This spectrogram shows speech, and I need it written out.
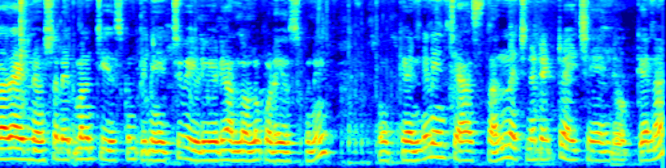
కాదు ఐదు నిమిషాలు అయితే మనం చేసుకుని తినేయచ్చు వేడి వేడి అన్నంలో కూడా వేసుకుని. ఓకే అండి నేను చేస్తాను. నచ్చినట్టు ట్రై చేయండి. ఓకేనా?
